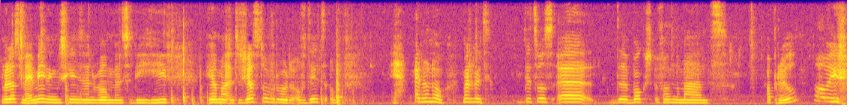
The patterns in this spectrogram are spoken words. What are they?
Maar dat is mijn mening. Misschien zijn er wel mensen die hier helemaal enthousiast over worden. Of dit, of... Ja, I don't know. Maar goed, dit was uh, de box van de maand april alweer.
